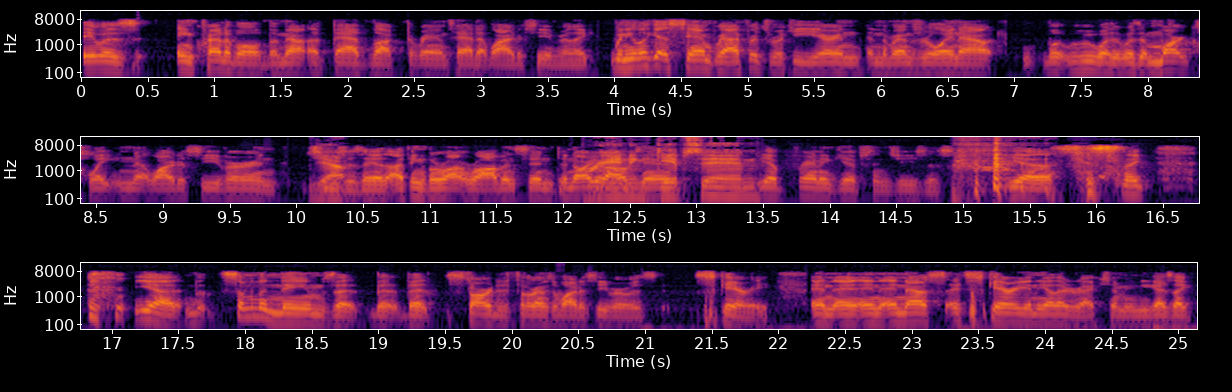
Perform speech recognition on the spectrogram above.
it was incredible the amount of bad luck the Rams had at wide receiver. Like when you look at Sam Bradford's rookie year and, and the Rams rolling out, who was it? Was it Mark Clayton that wide receiver? And Jesus, had, I think Laurent Robinson, Danario Brandon Alexander. Gibson, Yeah, Brandon Gibson. Jesus. yeah, it's just like, yeah, some of the names that, that that started for the Rams wide receiver was scary, and and and now it's, it's scary in the other direction. I mean, you guys like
